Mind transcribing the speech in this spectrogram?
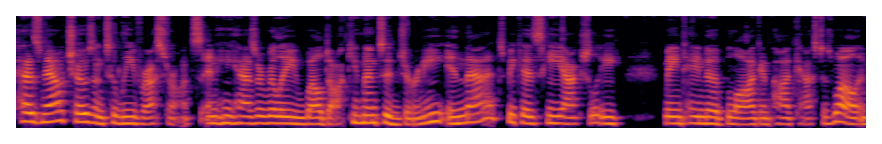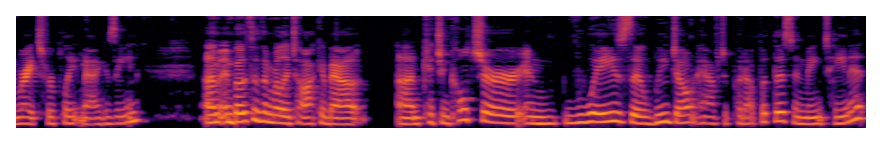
has now chosen to leave restaurants. And he has a really well documented journey in that because he actually maintained a blog and podcast as well and writes for Plate Magazine. Um, and both of them really talk about um, kitchen culture and ways that we don't have to put up with this and maintain it.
